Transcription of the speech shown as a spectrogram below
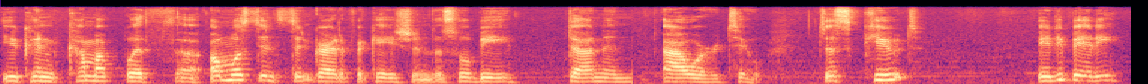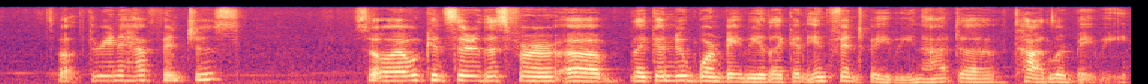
you can come up with uh, almost instant gratification. This will be done in an hour or two. Just cute, itty bitty, it's about three and a half inches so I would consider this for uh, like a newborn baby, like an infant baby, not a toddler baby.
